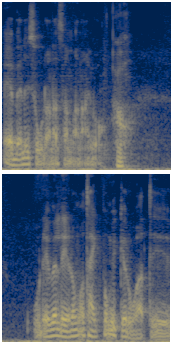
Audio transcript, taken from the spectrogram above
även i sådana sammanhang. Då. Ja. Och det är väl det de har tänkt på mycket då. Att det är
